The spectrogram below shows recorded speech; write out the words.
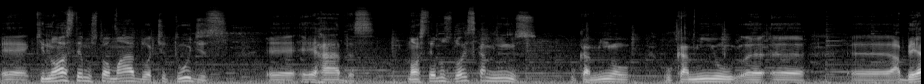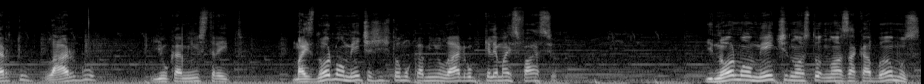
é, que nós temos tomado atitudes é, erradas. Nós temos dois caminhos: o caminho, o caminho é, é, é aberto, largo, e o caminho estreito. Mas normalmente a gente toma o caminho largo porque ele é mais fácil. E normalmente nós, nós acabamos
